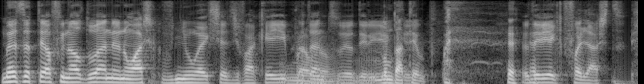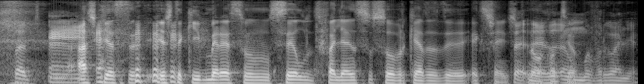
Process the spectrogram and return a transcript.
Mas até ao final do ano eu não acho que nenhum exchange vai cair, portanto não, não, eu diria. Não dá que... tempo. eu diria que falhaste. Portanto, Acho que esse- este aqui merece um selo de falhanço sobre queda de exchange. que Não é, é aconteceu. uma vergonha.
